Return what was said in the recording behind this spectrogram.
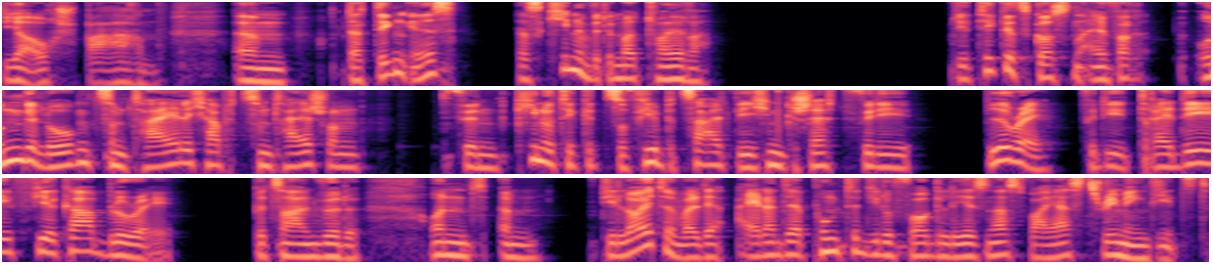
die ja auch sparen. Ähm, das Ding ist, das Kino wird immer teurer. Die Tickets kosten einfach ungelogen zum Teil. Ich habe zum Teil schon für ein Kinoticket so viel bezahlt, wie ich im Geschäft für die Blu-ray, für die 3D 4K Blu-ray bezahlen würde. Und ähm, die Leute, weil der einer der Punkte, die du vorgelesen hast, war ja Streamingdienst.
